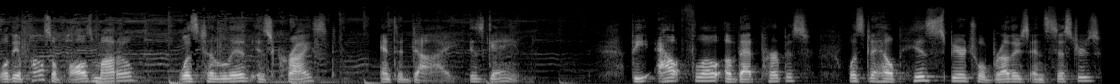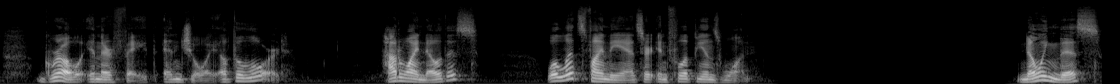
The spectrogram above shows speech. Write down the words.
Well, the Apostle Paul's motto was to live is Christ and to die is gain. The outflow of that purpose was to help his spiritual brothers and sisters grow in their faith and joy of the Lord. How do I know this? Well, let's find the answer in Philippians 1. Knowing this,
